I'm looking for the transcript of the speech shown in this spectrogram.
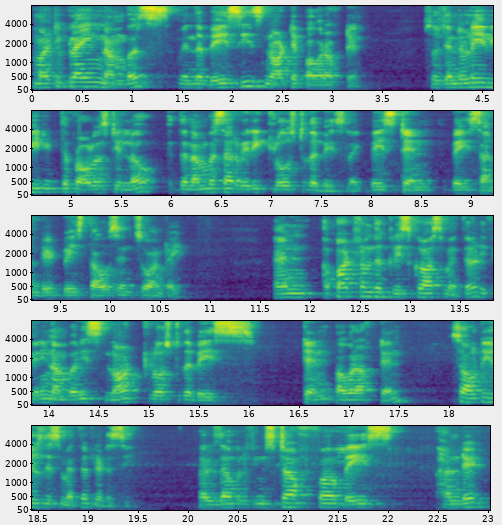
multiplying numbers when the base is not a power of 10 so generally we did the problem till now. The numbers are very close to the base like base 10 base 100 base 1000 so on right? And apart from the crisscross method if any number is not close to the base 10 power of 10 so how to use this method? Let us see. For example if instead of uh, base 100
